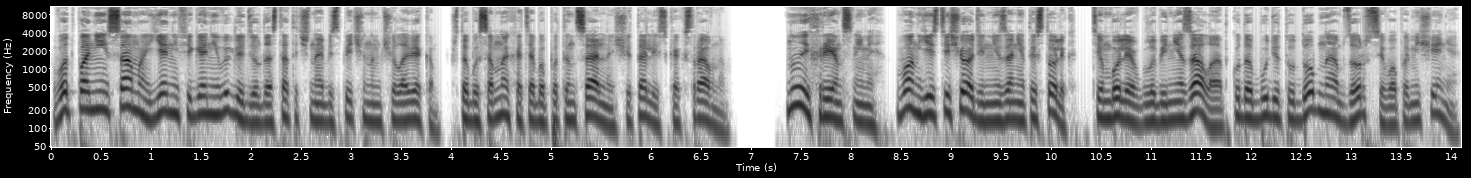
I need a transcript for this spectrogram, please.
Вот по ней самой я нифига не выглядел достаточно обеспеченным человеком, чтобы со мной хотя бы потенциально считались как с равным. Ну и хрен с ними. Вон есть еще один незанятый столик, тем более в глубине зала, откуда будет удобный обзор всего помещения.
